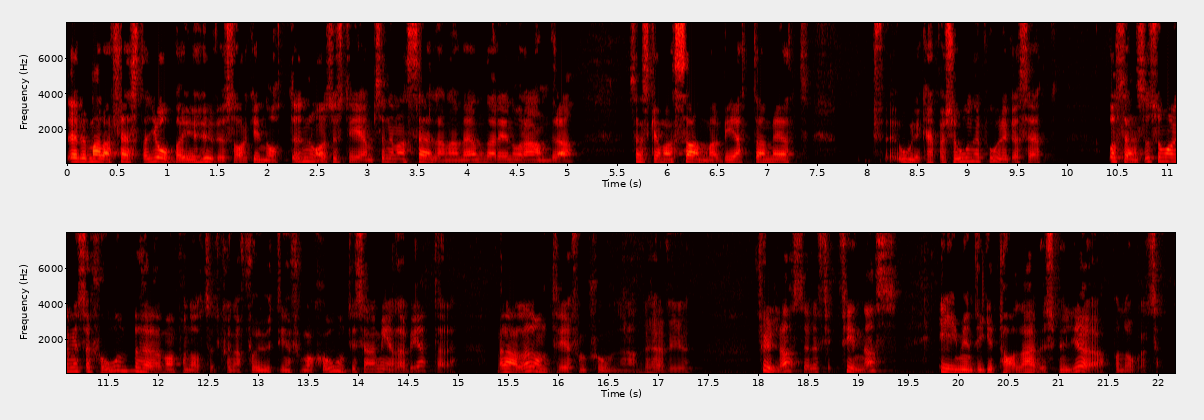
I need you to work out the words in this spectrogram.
eller de allra flesta jobbar ju i huvudsak i något eller några system. Sen är man sällananvändare i några andra. Sen ska man samarbeta med ett, olika personer på olika sätt. Och sen så som organisation behöver man på något sätt kunna få ut information till sina medarbetare. Men alla de tre funktionerna behöver ju fyllas eller finnas i min digitala arbetsmiljö på något sätt.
